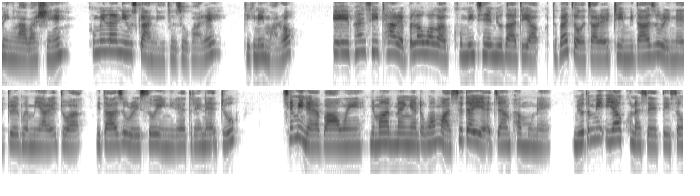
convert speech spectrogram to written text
မင်္ဂလာပါရှင်ခူမီလာ news ကနေကြိုဆိုပါရစေဒီကနေ့မှာတော့အေအေဖန်စီထားတဲ့ပလောက်ကခူမီချင်းမျိုးသားတယောက်တပတ်ကျော်ကြာတဲ့ထင်မိသားစုတွေနဲ့တွေ့ခွင့်မရတဲ့အတွက်မိသားစုတွေစိုးရိမ်နေတဲ့တဲ့နဲ့အတူချင်းမီနယ်အပါအဝင်မြန်မာနိုင်ငံတော်မှာစစ်တပ်ရဲ့အကြမ်းဖက်မှုနဲ့အမျိုးသမီးအယောက်80တိစုံ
